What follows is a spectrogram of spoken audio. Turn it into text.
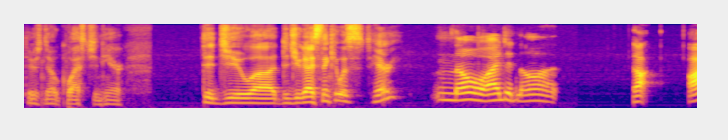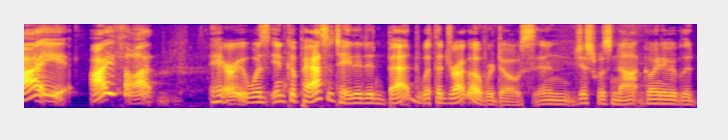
there's no question here. Did you uh, did you guys think it was Harry? No, I did not. I I thought Harry was incapacitated in bed with a drug overdose and just was not going to be able to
